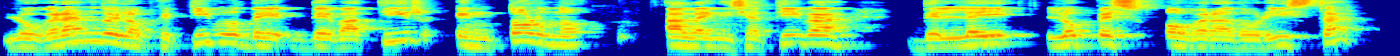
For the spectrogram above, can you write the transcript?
logrando el objetivo de debatir en torno a la iniciativa de ley López Obradorista.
